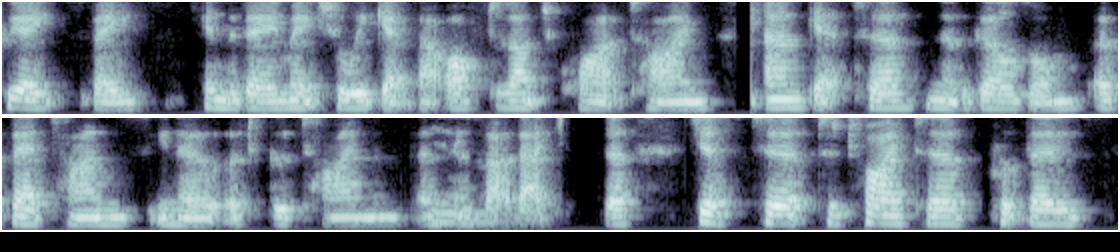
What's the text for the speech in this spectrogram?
create space in the day, make sure we get that after lunch quiet time and get to, you know, the girls on at bedtimes, you know, at a good time and, and yeah. things like that. Just to, just to, to try to put those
